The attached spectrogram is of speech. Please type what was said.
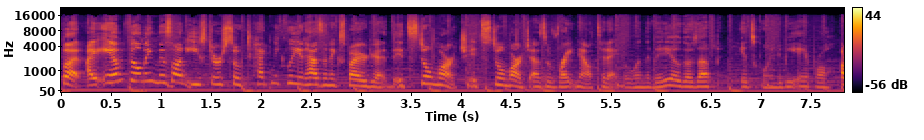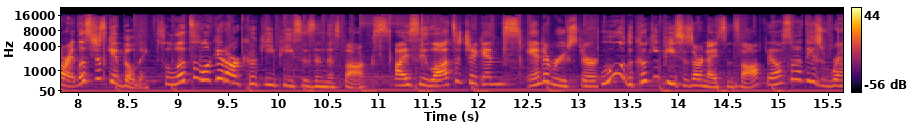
But I am filming this on Easter, so technically it hasn't expired yet. It's still March. It's still March as of right now today. But when the video goes up, it's going to be April. All right, let's just get building. So let's look at our cookie pieces in this box. I see lots of chickens and a rooster. Ooh, the cookie pieces are nice and soft. They also have these round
